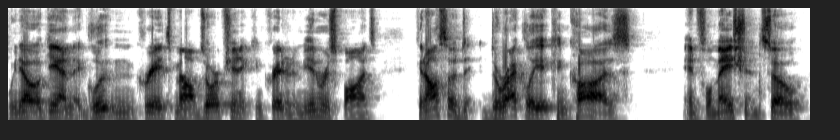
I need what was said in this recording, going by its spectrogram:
we know again that gluten creates malabsorption. It can create an immune response. It can also directly, it can cause inflammation. So,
